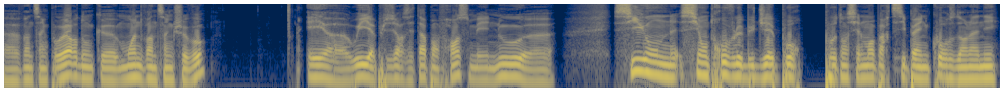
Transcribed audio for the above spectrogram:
euh, 25 Power, donc euh, moins de 25 chevaux. Et euh, oui, il y a plusieurs étapes en France, mais nous, euh, si, on, si on trouve le budget pour potentiellement participer à une course dans l'année,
